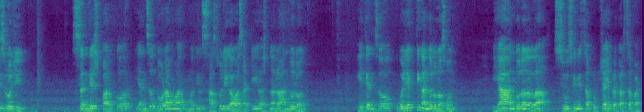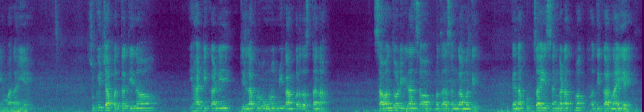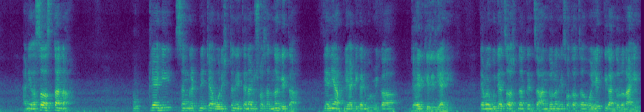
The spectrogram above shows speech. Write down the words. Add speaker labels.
Speaker 1: सव्वीस रोजी संदेश पारकर यांचं दोडामार्गमधील सासोली गावासाठी असणारं आंदोलन हे त्यांचं वैयक्तिक आंदोलन असून ह्या आंदोलनाला शिवसेनेचा कुठच्याही प्रकारचा पाठिंबा नाही आहे. चुकीच्या पद्धतीनं ह्या ठिकाणी जिल्हाप्रमुख म्हणून मी काम करत असताना सावंतवाडी विधानसभा मतदारसंघामध्ये त्यांना कुठचाही संघटनात्मक अधिकार नाही आहे. आणि असं असताना कुठल्याही संघटनेच्या वरिष्ठ नेत्यांना विश्वासात न घेता त्यांनी आपली ह्या ठिकाणी भूमिका जाहीर केलेली आहे. त्यामुळे उद्याचं असणार त्यांचं आंदोलन हे स्वतःचं वैयक्तिक आंदोलन आहे.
